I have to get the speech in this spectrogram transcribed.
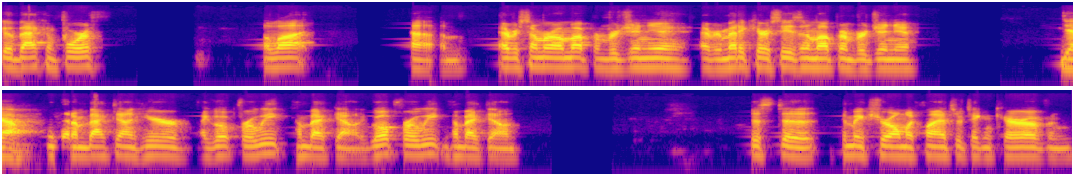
go back and forth a lot. Um, every summer I'm up in Virginia. Every Medicare season I'm up in Virginia. Yeah. And then I'm back down here. I go up for a week, come back down. I go up for a week and come back down. Just to, to make sure all my clients are taken care of. And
